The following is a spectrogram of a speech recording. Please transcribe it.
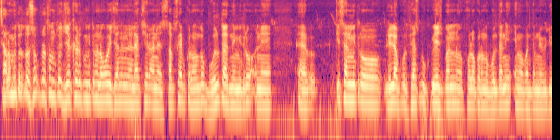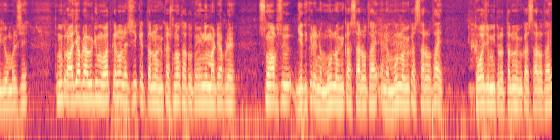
ચાલો મિત્રો, તો સૌ પ્રથમ તો જે ખેડૂત મિત્રો નવો હોય ચેનલને લાઈક શેર અને સબસ્ક્રાઈબ કરવાનું તો ભૂલતા જ નહીં મિત્રો. અને કિસાન મિત્રો, લીલાપુર ફેસબુક પેજ પણ ફોલો કરવાનું ભૂલતા નહીં. એમાં પણ તમને વીડિયો જોવા મળશે. તો મિત્રો, આજે આપણે આ વિડીયોમાં વાત કરવાના છીએ કે તલનો વિકાસ ન થતો તો એની માટે આપણે શું આપશું? જેથી કરીને મૂળનો વિકાસ સારો થાય અને મૂળનો વિકાસ સારો થાય તો જ મિત્રો તલનો વિકાસ સારો થાય.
